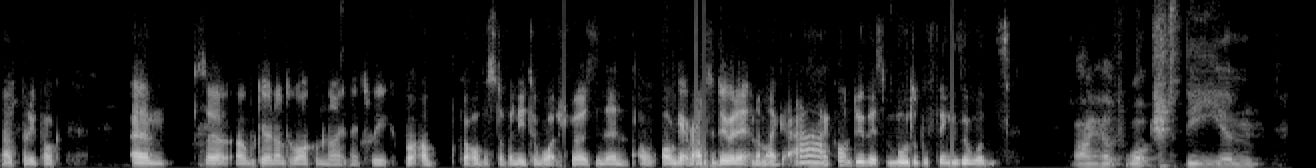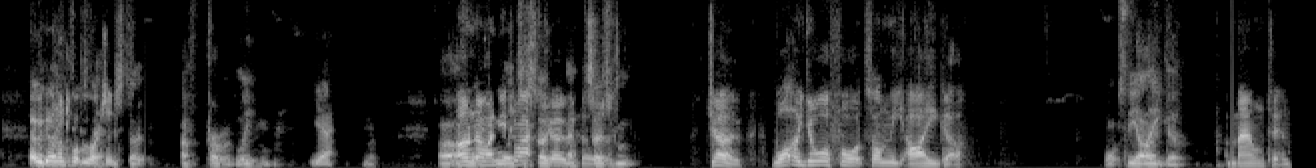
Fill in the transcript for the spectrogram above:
That was pretty pog. Um, so I'm going on to Arkham Knight next week, but I've got other stuff I need to watch first, and then I'll, I'll get around to doing it. And I'm like, ah, I can't do this multiple things at once. I have watched the. Um, Are we going on to what we're latest watching? episode- I've probably. Yeah. Uh, Oh, no, I need to latest ask Joe episodes first. Joe, what are your thoughts on the Eiger, What's the Eiger? a mountain?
